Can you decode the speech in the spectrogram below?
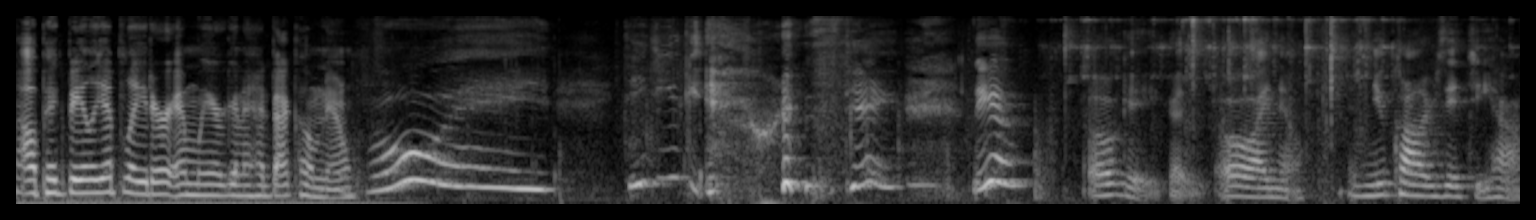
I'll pick Bailey up later and we are to head back home now. Boy, did you get, stay? Leo. Okay, good. Oh, I know. His new collar's itchy, huh?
